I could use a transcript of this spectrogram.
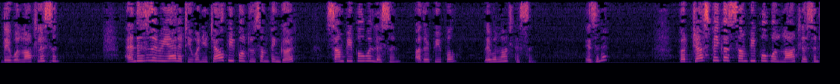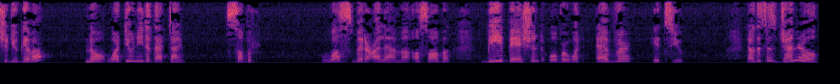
They will not listen. And this is a reality. When you tell people do something good, some people will listen, other people, they will not listen. Isn't it? But just because some people will not listen, should you give up? No. What do you need at that time? Sabr. Wasbir alama asabak. Be patient over whatever hits you. Now this is general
